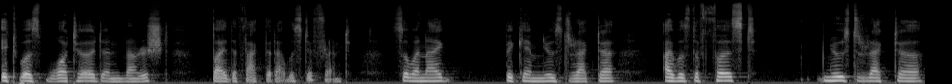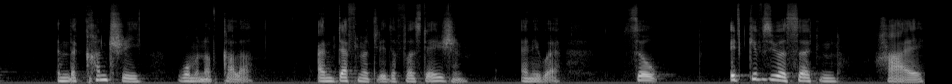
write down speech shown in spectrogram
it was watered and nourished by the fact that I was different. So when I became news director, I was the first news director in the country woman of color, and definitely the first Asian anywhere. So it gives you a certain high.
